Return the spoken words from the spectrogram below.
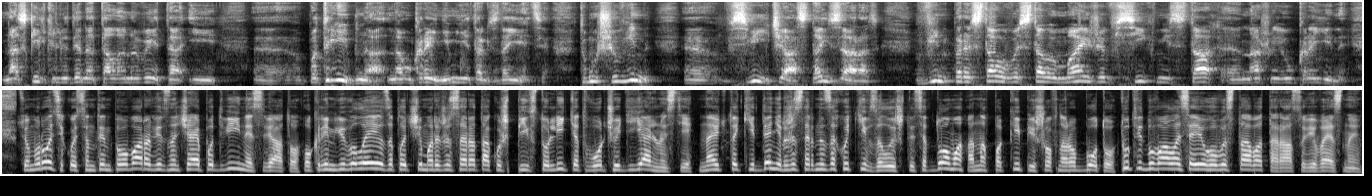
наскільки людина талановита і е, потрібна на Україні, мені так здається. Тому що він е, в свій час, та й зараз, він переставив вистави майже в всіх містах е, нашої України. В цьому році Костянтин Пивоваров відзначає подвійне свято. Окрім ювілею, за плечима режисера також півстоліття творчої діяльності. Навіть у такий день режисер не захотів залишитися вдома, а навпаки пішов на роботу. Тут відбувалася його вистава Тарасові весни.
